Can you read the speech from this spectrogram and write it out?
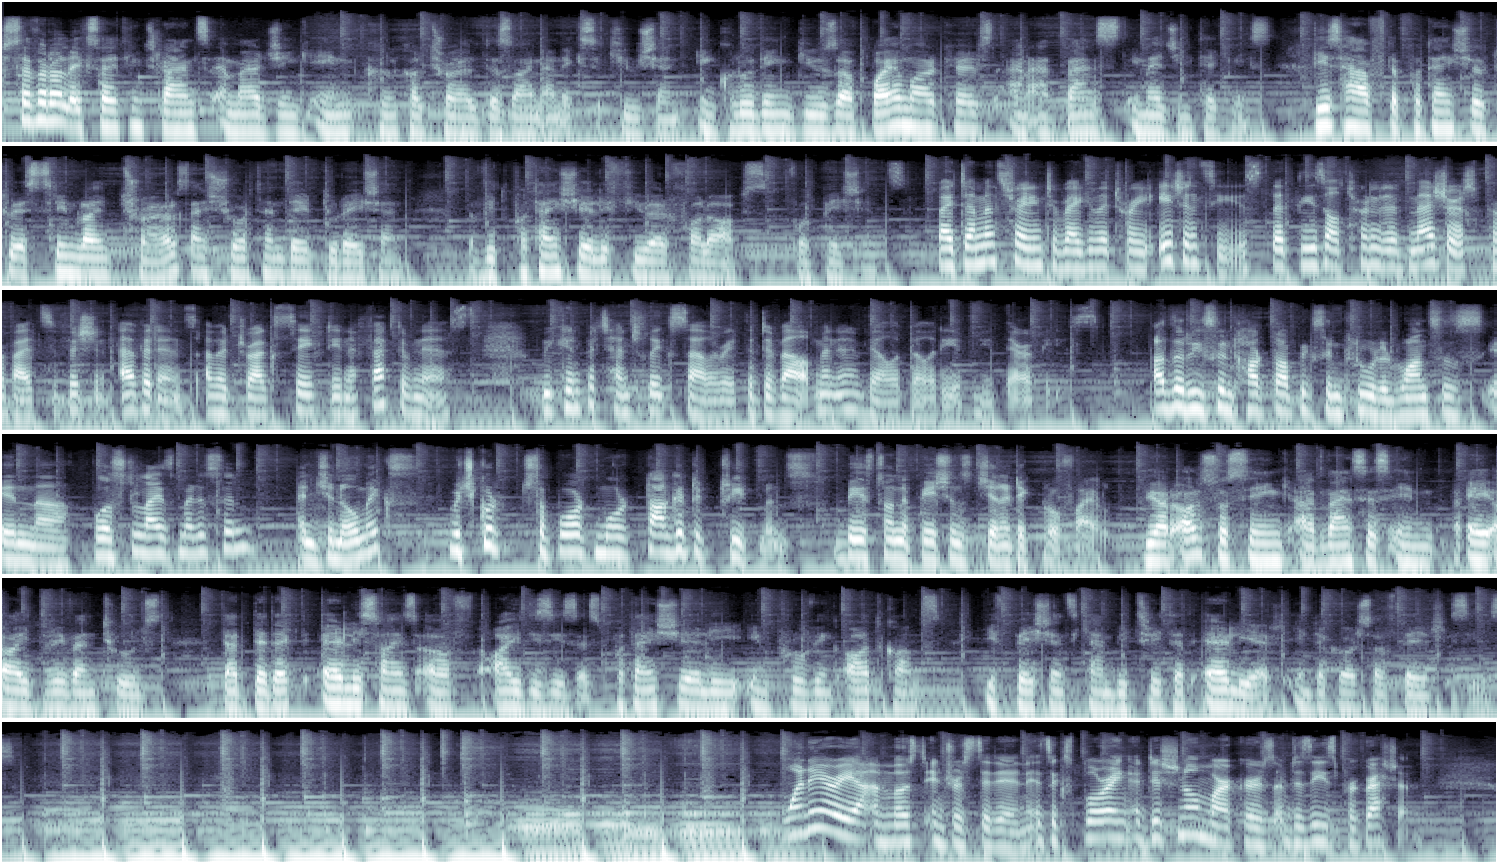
several exciting trends emerging in clinical trial design and execution, including use of biomarkers and advanced imaging techniques. These have the potential to streamline trials and shorten their duration, with potentially fewer follow-ups for patients. By demonstrating to regulatory agencies that these alternative measures provide sufficient evidence of a drug's safety and effectiveness, we can potentially accelerate the development and availability of new therapies. Other recent hot topics include advances in uh, personalized medicine and genomics, which could support more targeted treatments based on a patient's genetic profile. We are also seeing advances in AI-driven tools that detect early signs of eye diseases, potentially improving outcomes if patients can be treated earlier in the course of their disease. One area I'm most interested in is exploring additional markers of disease progression.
